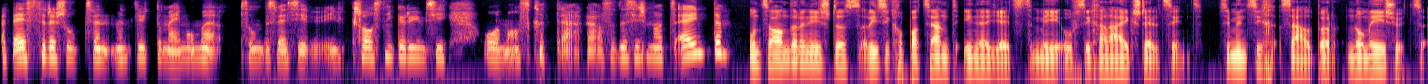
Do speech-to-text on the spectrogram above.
ein besserer Schutz, wenn, wenn die Leute um einen herum, besonders wenn sie in geschlossenen Räumen sind, auch eine Maske tragen. Also das ist mal das eine. Und das andere ist, dass RisikopatientInnen jetzt mehr auf sich allein gestellt sind. Sie müssen sich selber noch mehr schützen.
